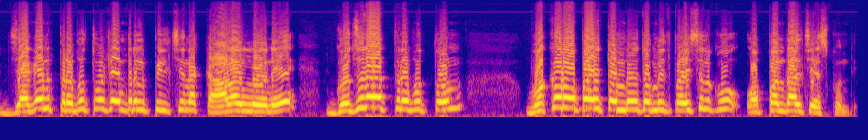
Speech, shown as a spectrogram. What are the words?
జగన్ ప్రభుత్వ టెండర్లు పిలిచిన కాలంలోనే గుజరాత్ ప్రభుత్వం ఒక రూపాయి తొంభై తొమ్మిది పైసలకు ఒప్పందాలు చేసుకుంది.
